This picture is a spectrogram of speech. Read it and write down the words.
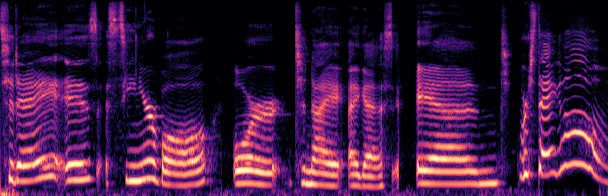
Today is senior ball, or tonight, I guess, and we're staying home!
